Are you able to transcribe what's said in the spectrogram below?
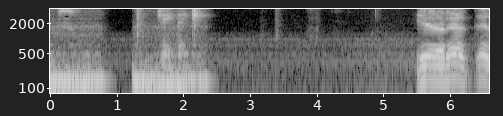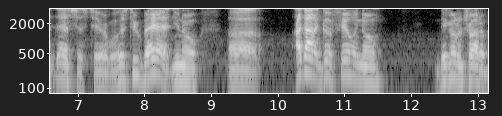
News. Jay, thank you. Yeah, that, that that's just terrible. It's too bad, you know. Uh, I got a good feeling though. They're gonna try to,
